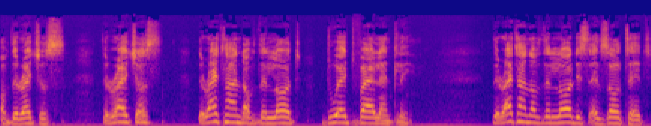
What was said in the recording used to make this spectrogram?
of the righteous. The righteous, the right hand of the Lord doeth violently. The right hand of the Lord is exalted.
